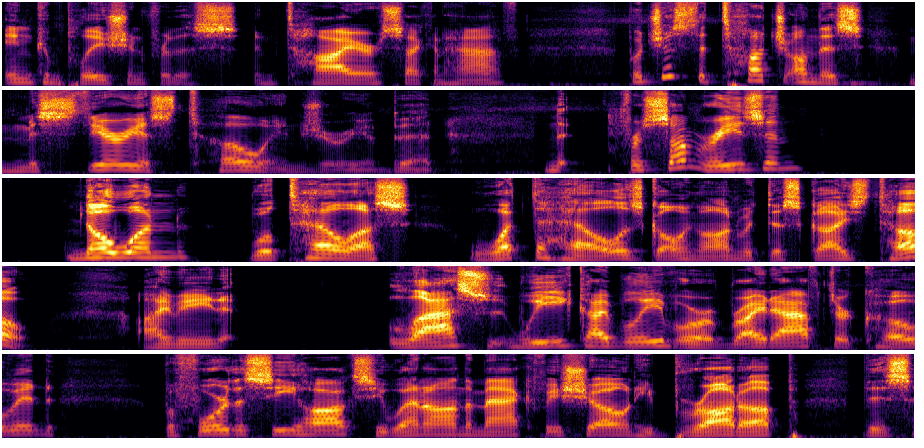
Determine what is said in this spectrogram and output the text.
incompletion for this entire second half. But just to touch on this mysterious toe injury a bit, n- for some reason, no one will tell us what the hell is going on with this guy's toe. I mean, last week, I believe, or right after COVID, before the Seahawks, he went on the McAfee show and he brought up this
